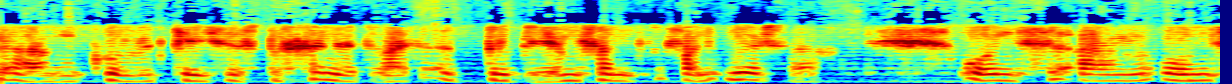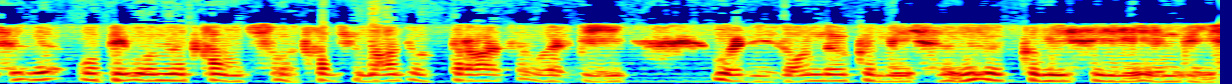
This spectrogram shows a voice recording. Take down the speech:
um, covid cases begin het was 'n probleem van van oorsig. Ons um, ons op die oomblik gaan ons soort transformaat ook praat oor die oor die sonderkommissie kommissie in die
